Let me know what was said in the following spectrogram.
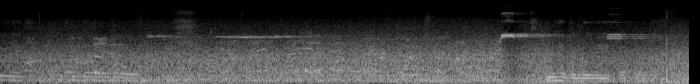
Не было ее, похоже.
